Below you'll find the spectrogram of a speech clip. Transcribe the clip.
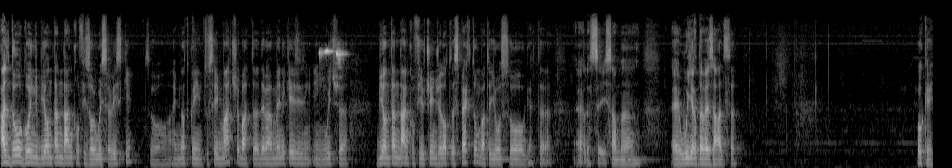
Although going beyond Tamm-Dancoff is always risky, so I'm not going to say much, but uh, there are many cases in, in which uh, beyond Tamm-Dancoff, you change a lot the spectrum, but you also get, uh, uh, let's say, some uh, weird results. Okay,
